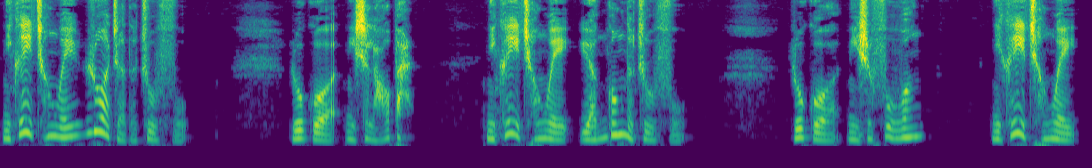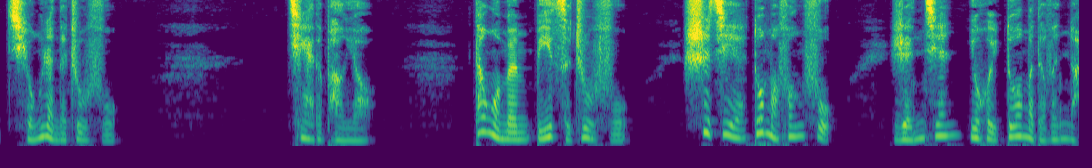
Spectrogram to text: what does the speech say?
你可以成为弱者的祝福；如果你是老板，你可以成为员工的祝福；如果你是富翁，你可以成为穷人的祝福。亲爱的朋友，当我们彼此祝福，世界多么丰富，人间又会多么的温暖。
